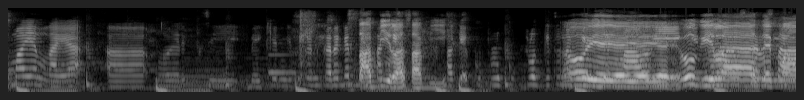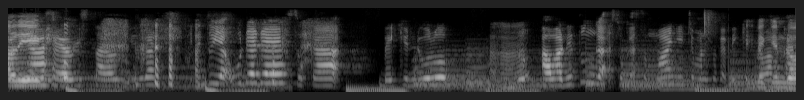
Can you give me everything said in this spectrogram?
lumayan lah ya eh, ngelirik si Baekhyun gitu kan karena kan Sabi lah, sabi. pakai kupluk-kupluk gitu Oh, kayak iya, iya, iya, iya. Oh, gitu gila, Zayn Malik. Harry style gitu kan tuh ya udah deh suka Baekhyun dulu. Dulu- awalnya tuh nggak suka semuanya cuman suka Baekhyun Bikin doang,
